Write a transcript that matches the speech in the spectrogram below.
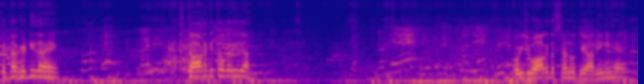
ਕਿੱਦਾਂ ਖੇਡੀਦਾ ਇਹ? ਸਟਾਰਟ ਕਿੱਥੋਂ ਕਰੀਦਾ? ਕੋਈ ਜਵਾਬ ਦੱਸਣ ਨੂੰ ਤਿਆਰ ਹੀ ਨਹੀਂ ਹੈ।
